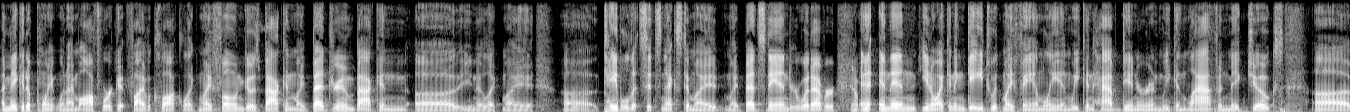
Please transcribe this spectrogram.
I make it a point when I'm off work at five o'clock, like my phone goes back in my bedroom, back in, uh, you know, like my uh, table that sits next to my my bedstand or whatever, yep. and, and, then you know I can engage with my family and we can have dinner and we can laugh and make jokes. Uh,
